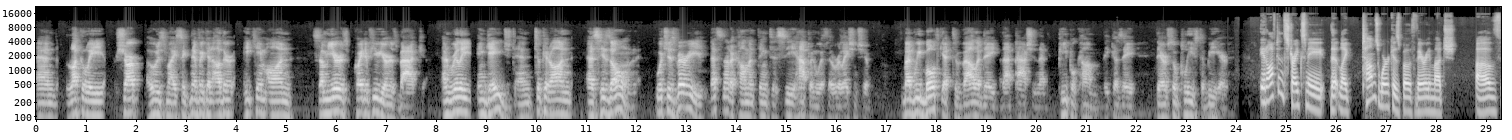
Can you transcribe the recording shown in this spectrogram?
And luckily, Sharp, who's my significant other, he came on some years, quite a few years back, and really engaged and took it on as his own, which is very, that's not a common thing to see happen with a relationship but we both get to validate that passion that people come because they they're so pleased to be here it often strikes me that like tom's work is both very much of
